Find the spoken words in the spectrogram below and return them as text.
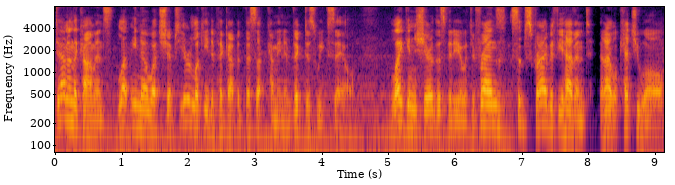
Down in the comments, let me know what ships you're looking to pick up at this upcoming Invictus Week sale. Like and share this video with your friends, subscribe if you haven't, and I will catch you all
